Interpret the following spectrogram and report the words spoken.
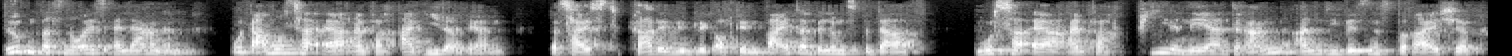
irgendwas Neues erlernen. Und da muss HR einfach agiler werden. Das heißt, gerade im Hinblick auf den Weiterbildungsbedarf muss HR einfach viel näher dran an die Businessbereiche,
